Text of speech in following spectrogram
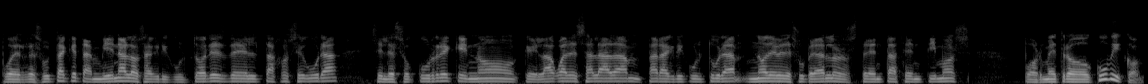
pues resulta que también a los agricultores del Tajo Segura se les ocurre que no que el agua desalada para agricultura no debe de superar los 30 céntimos por metro cúbico,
